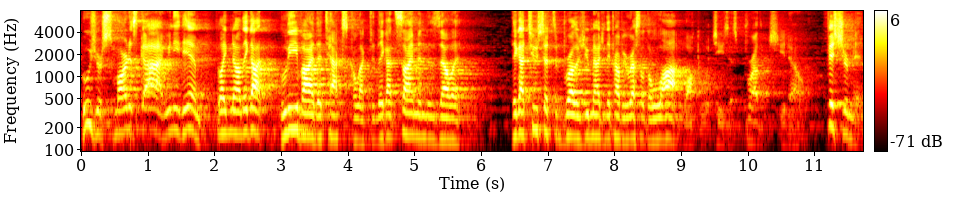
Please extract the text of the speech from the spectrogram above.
Who's your smartest guy? We need him. They're like, no, they got Levi the tax collector, they got Simon the zealot, they got two sets of brothers. You imagine they probably wrestled a lot walking with Jesus. Brothers, you know, fishermen,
